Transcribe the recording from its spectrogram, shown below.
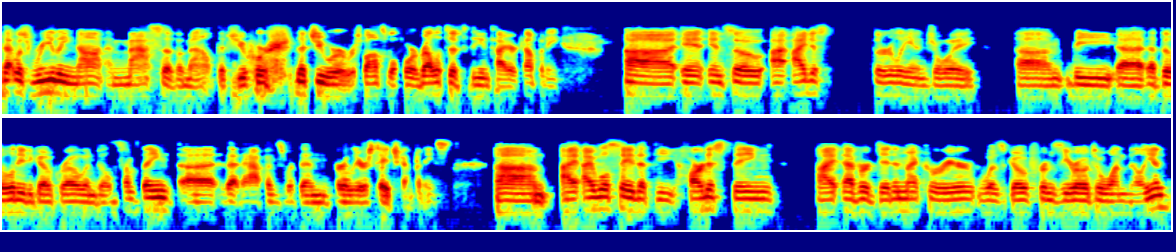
that was really not a massive amount that you were that you were responsible for relative to the entire company. Uh, and, and, so I, I, just thoroughly enjoy um, the uh, ability to go grow and build something uh, that happens within earlier stage companies. Um, I, I will say that the hardest thing I ever did in my career was go from zero to one million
